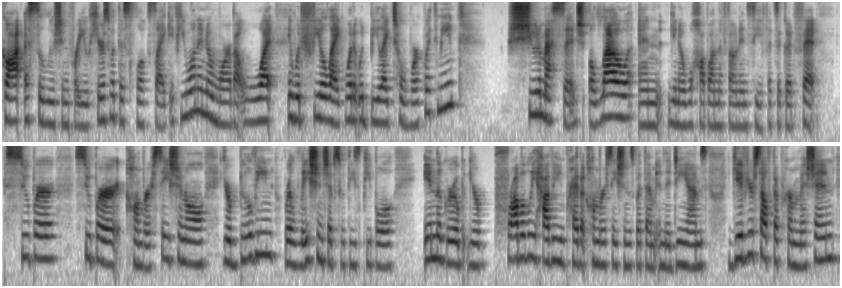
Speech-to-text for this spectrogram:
got a solution for you. Here's what this looks like. If you want to know more about what it would feel like, what it would be like to work with me, shoot a message below and, you know, we'll hop on the phone and see if it's a good fit. Super, super conversational. You're building relationships with these people in the group. You're probably having private conversations with them in the DMs. Give yourself the permission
